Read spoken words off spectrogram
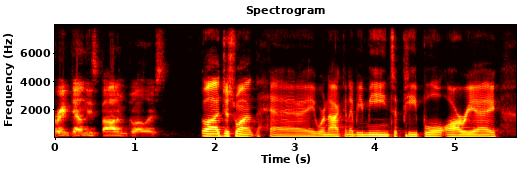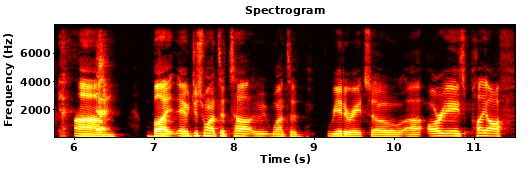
break down these bottom dwellers. Well, I just want, hey, we're not going to be mean to people, Aria. Um, but I just want to tell, want to reiterate. So, uh, Aria's playoff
